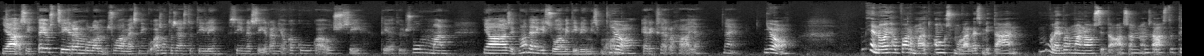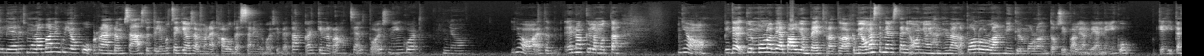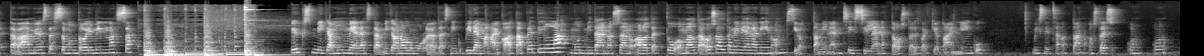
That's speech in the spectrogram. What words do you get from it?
Ja sitten just siirrän, mulla on Suomessa niin asuntosäästötili, sinne siirrän joka kuukausi tietyn summan. Ja sitten mulla on tietenkin Suomi-tili, missä mulla Joo. on erikseen rahaa ja näin. Joo. Mä en ole ihan varma, että onko mulla edes mitään Mulla ei varmaan ole sitä asunnon säästötiliä edes. Mulla on vaan niin joku random säästötili, mutta sekin on semmonen, että halutessani mä voisin vetää kaikki ne rahat sieltä pois. Niin kuin, että Joo. Joo, että en ole kyllä, mutta joo, pitä, kyllä mulla on vielä paljon petratua. Minä omasta mielestäni on jo ihan hyvällä polulla, niin kyllä mulla on tosi paljon vielä niinku kehitettävää myös tässä mun toiminnassa. Yksi, mikä mun mielestä, mikä on ollut mulla jo tässä niinku pidemmän aikaa tapetilla, mutta mitä en ole saanut aloitettua omalta osaltani vielä, niin on sijoittaminen. Siis silleen, että ostaisi vaikka jotain, niinku, miksi niitä sanotaan, ostaisi...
